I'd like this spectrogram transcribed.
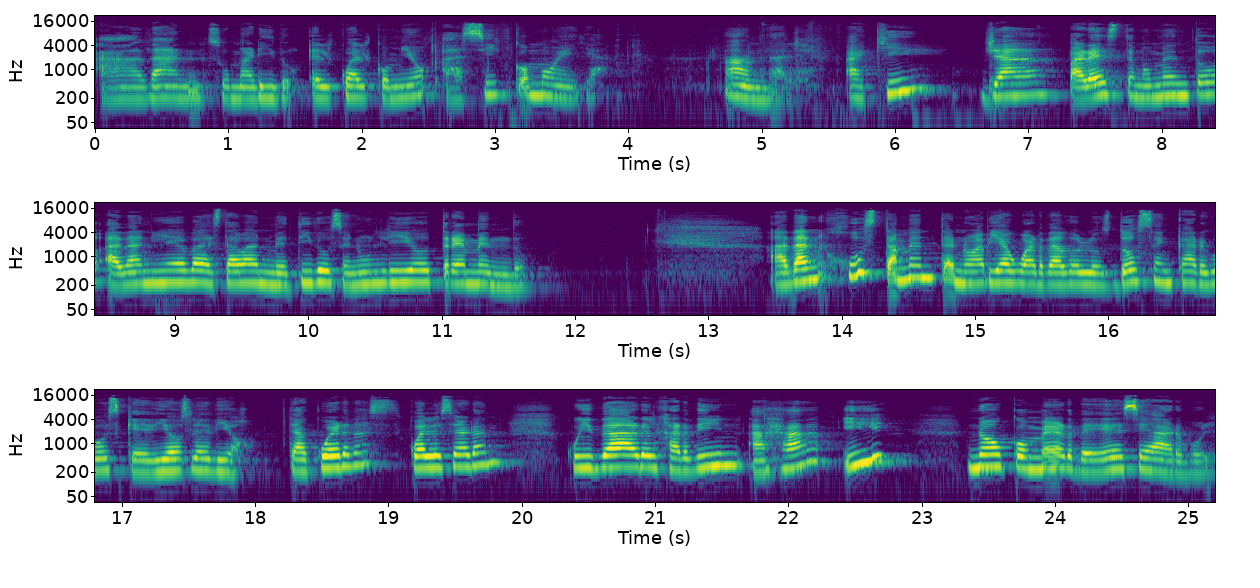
a Adán, su marido, el cual comió así como ella. Ándale, aquí ya para este momento Adán y Eva estaban metidos en un lío tremendo. Adán justamente no había guardado los dos encargos que Dios le dio. ¿Te acuerdas cuáles eran? cuidar el jardín, ajá, y no comer de ese árbol.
